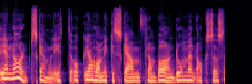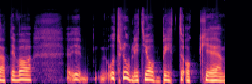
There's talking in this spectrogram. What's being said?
enormt skamligt. Och jag har mycket skam från barndomen också. Så att det var eh, otroligt jobbigt och eh,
